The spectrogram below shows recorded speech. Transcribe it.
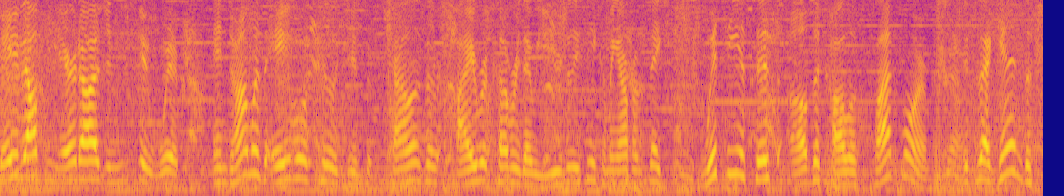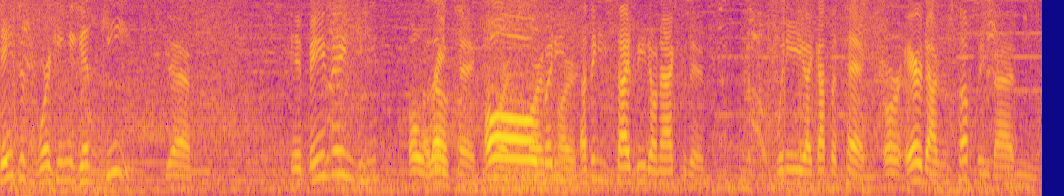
Bait out the air dodge and just get whipped. And Dom was able to just challenge the high recovery that we usually see coming out from Snakes with the assist of the Kalos platform. Yeah. It's again, the stage is working against Ki. Yeah. If anything, he. Oh, Oh, great tech. smart, oh, smart, but he. I think he side beat on accident when he like, got the tech or air dodge or something bad. Hmm.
